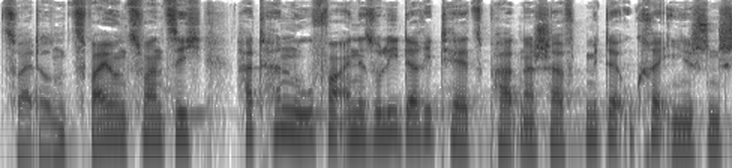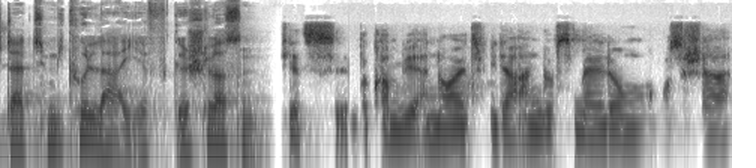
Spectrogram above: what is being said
2022 hat Hannover eine Solidaritätspartnerschaft mit der ukrainischen Stadt Mikolajew geschlossen. Jetzt bekommen wir erneut wieder Angriffsmeldungen russischer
